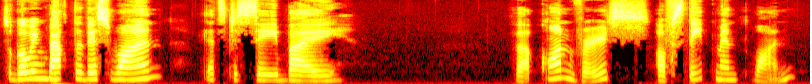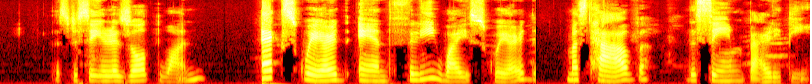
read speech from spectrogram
So going back to this one, let's just say by the converse of statement 1, let's just say result 1, x squared and 3y squared must have the same parity.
